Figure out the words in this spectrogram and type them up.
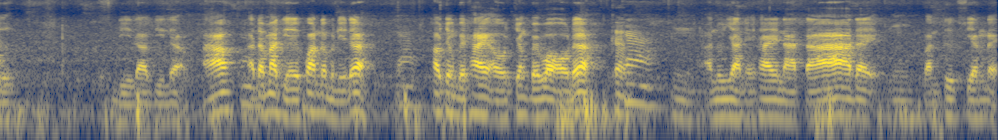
อดีแล้วดีแล้วเอาอาตมาสิให้พรได้บัดนี้เด้อจ้าเฮาจังไปทายเอาจังไปเว้าเอาเด้อครับจ้าอืม อนุญาตให้ทยหน้าตาได้บันทึกเสียงได้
